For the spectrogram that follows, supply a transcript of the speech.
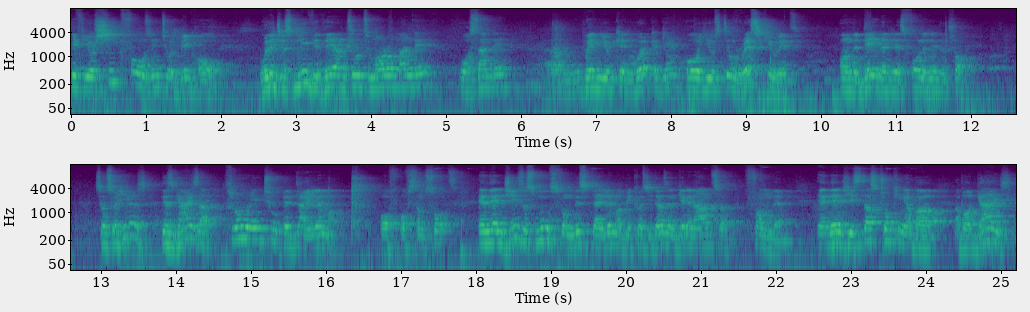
If your sheep falls into a big hole, will you just leave it there until tomorrow, Monday or Sunday, um, when you can work again? Or you still rescue it on the day that it has fallen into trouble? So, so here's, these guys are thrown into a dilemma of, of some sorts. And then Jesus moves from this dilemma because he doesn't get an answer from them. And then he starts talking about, about guys,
